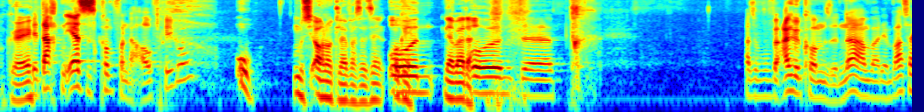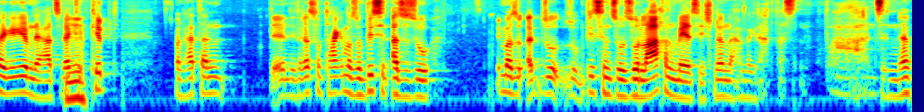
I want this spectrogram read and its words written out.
Okay. Wir dachten erst, es kommt von der Aufregung. Oh, muss ich auch noch gleich was erzählen? Okay. Und, ja, weiter. und äh, also wo wir angekommen sind, ne, haben wir dem Wasser gegeben, der hat es weggekippt und hat dann den Rest vom Tag immer so ein bisschen, also so, immer so, so, so ein bisschen so, so lachenmäßig, ne? Und da haben wir gedacht, was ein Wahnsinn, ne?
